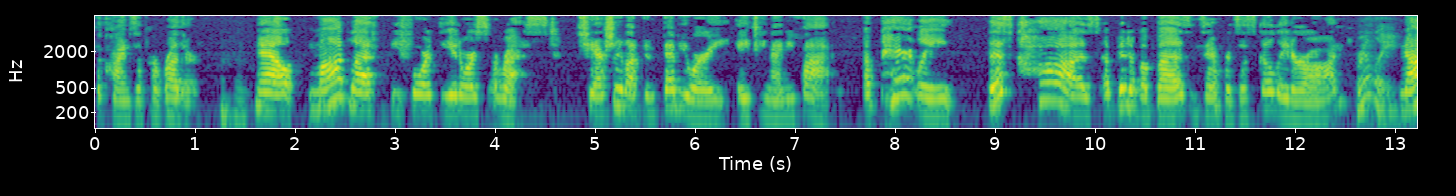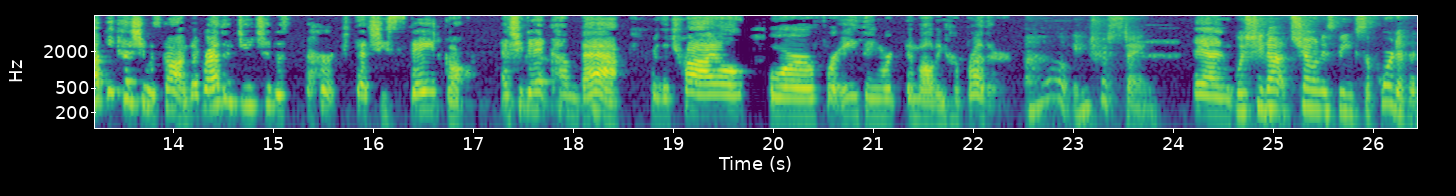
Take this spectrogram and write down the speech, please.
the crimes of her brother. Mhm. Now, Maud left before Theodore's arrest. She actually left in February 1895. Apparently, this caused a bit of a buzz in San Francisco later on Really? not because she was gone, but rather due to the hurt that she stayed gone and she didn't come back for the trial or for anything re- involving her brother. Oh, interesting. And Was she not shown as being supportive enough?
